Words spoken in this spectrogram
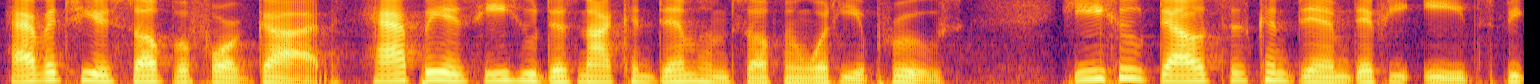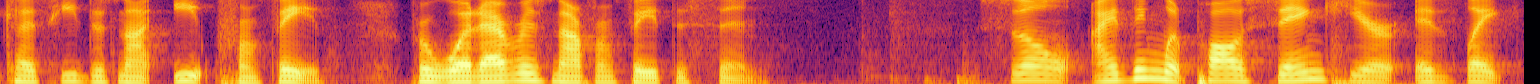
Have it to yourself before God. Happy is he who does not condemn himself in what he approves. He who doubts is condemned if he eats, because he does not eat from faith. For whatever is not from faith is sin. So I think what Paul is saying here is like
